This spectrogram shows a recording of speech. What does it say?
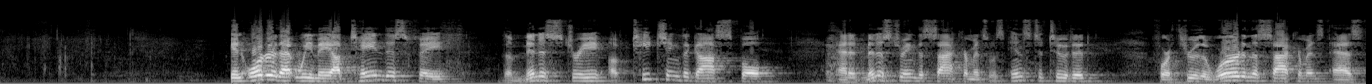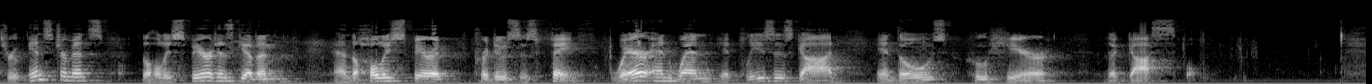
In order that we may obtain this faith, the ministry of teaching the gospel and administering the sacraments was instituted, for through the word and the sacraments, as through instruments, the Holy Spirit has given and the Holy Spirit produces faith where and when it pleases God in those who hear the gospel.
